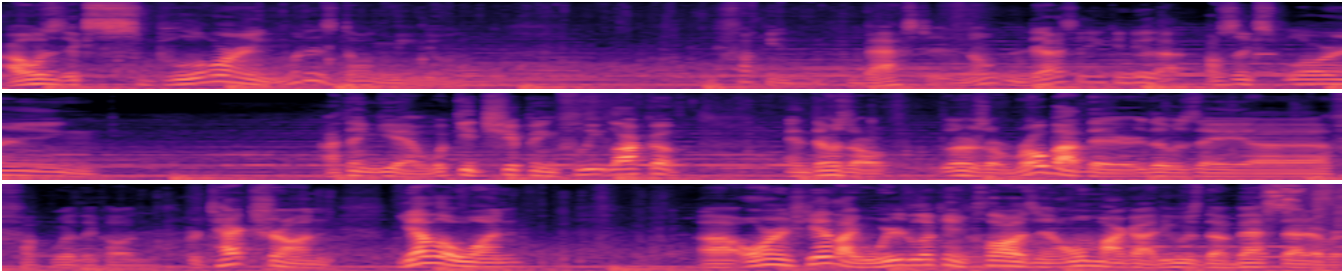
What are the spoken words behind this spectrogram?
I was exploring. What is dog meat doing? You fucking bastard. No, did I say you can do that? I was exploring. I think yeah, Wicked Shipping Fleet Lockup, and there was a there was a robot there. There was a uh, fuck what they called? Protectron, yellow one, uh, orange. He had like weird looking claws, and oh my god, he was the best at ever.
